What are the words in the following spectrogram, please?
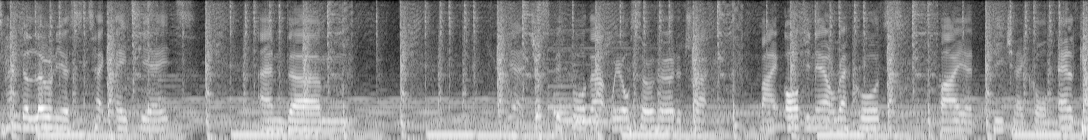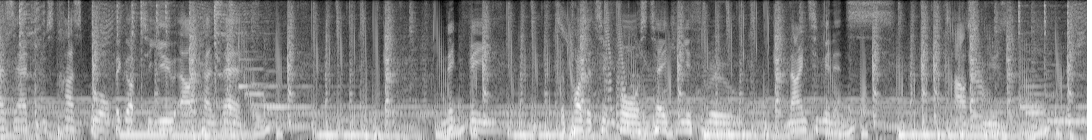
Tenderlonious Tech 88. And um, yeah, just before that, we also heard a track by Ordinaire Records by a DJ called El KZ from Strasbourg. Big up to you, El KZ. Nick V, the positive force taking you through 90 minutes house music.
